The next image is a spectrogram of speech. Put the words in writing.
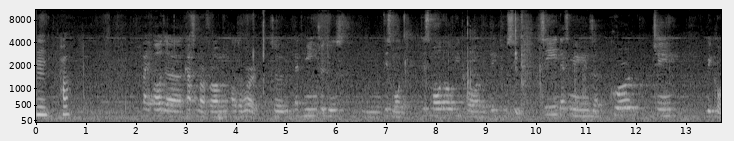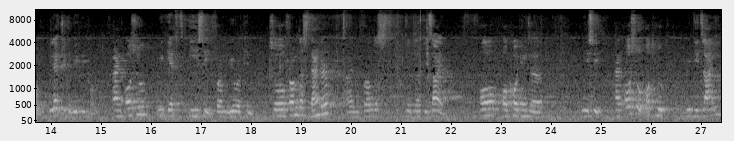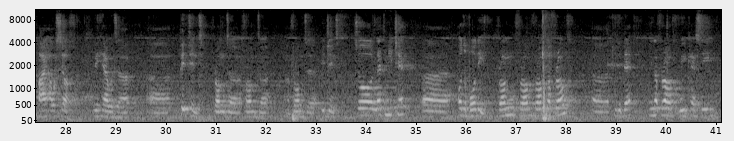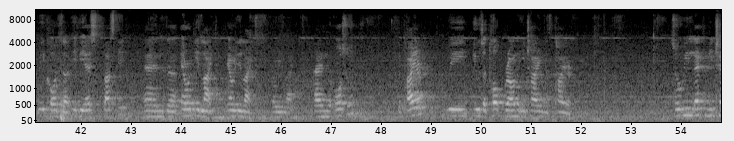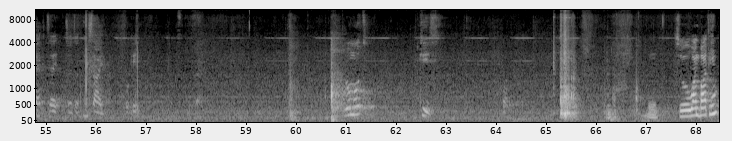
Mm. By all the customer from all the world. So let me introduce mm, this model. This model we call the J2-C. C that means core chain record, electric vehicle. And also we get EC from European. So from the standard and from the, the, the design, all according to EC. And also Outlook, we design by ourselves. We have the patent from the from the uh, from the agent. So let me check uh, all the body from from from the front uh, to the back. In the front, we can see we call the ABS plastic and uh, LED light, LED light, LED light, and also the tire. We use a top brand in Chinese tire. So we let me check the, the, the inside, okay? Remote keys. So one button,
